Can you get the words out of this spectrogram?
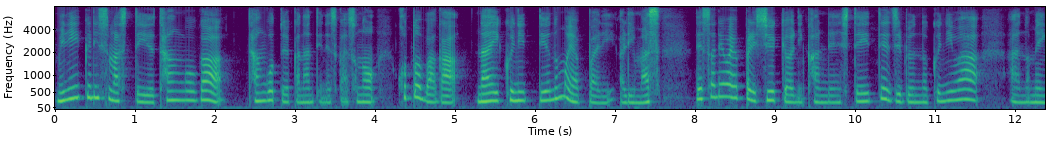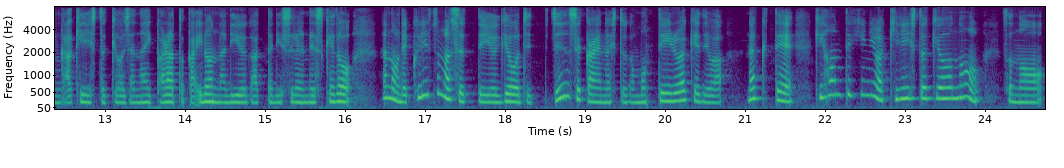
メリークリスマスっていう単語が、単語というか何て言うんですかね、その言葉がない国っていうのもやっぱりあります。で、それはやっぱり宗教に関連していて、自分の国はあのメインがキリスト教じゃないからとかいろんな理由があったりするんですけどなのでクリスマスっていう行事って全世界の人が持っているわけではなくて基本的にはキリスト教のその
